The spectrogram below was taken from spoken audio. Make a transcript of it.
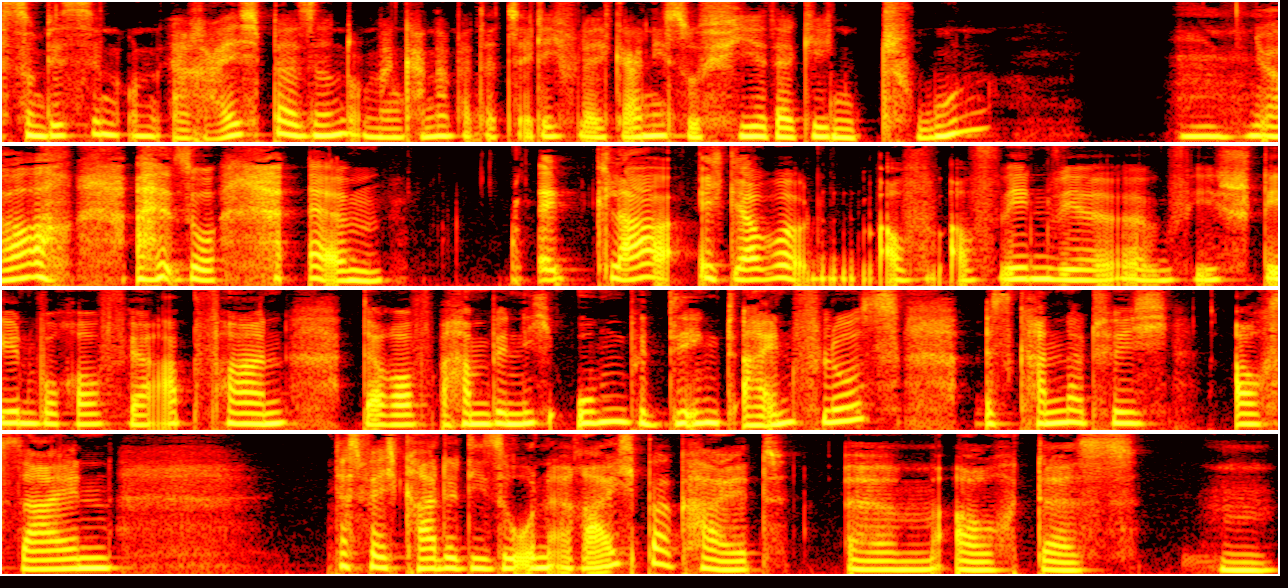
so ein bisschen unerreichbar sind und man kann aber tatsächlich vielleicht gar nicht so viel dagegen tun? Hm, ja, also ähm, äh, klar, ich glaube, auf, auf wen wir irgendwie stehen, worauf wir abfahren, darauf haben wir nicht unbedingt Einfluss. Es kann natürlich auch sein, dass vielleicht gerade diese Unerreichbarkeit ähm, auch das hm,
